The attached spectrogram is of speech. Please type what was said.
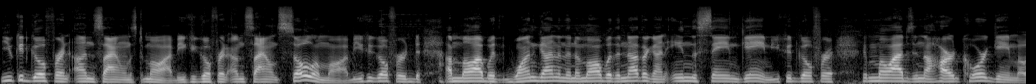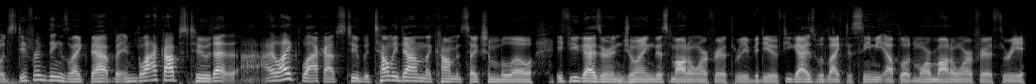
you could go for an unsilenced Moab. You could go for for an unsilenced solo Moab. You could go for a Moab with one gun and then a Moab with another gun in the same game. You could go for moabs in the hardcore game modes, different things like that. But in Black Ops 2, that I like Black Ops 2, but tell me down in the comment section below if you guys are enjoying this Modern Warfare 3 video, if you guys would like to see me upload more Modern Warfare 3,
